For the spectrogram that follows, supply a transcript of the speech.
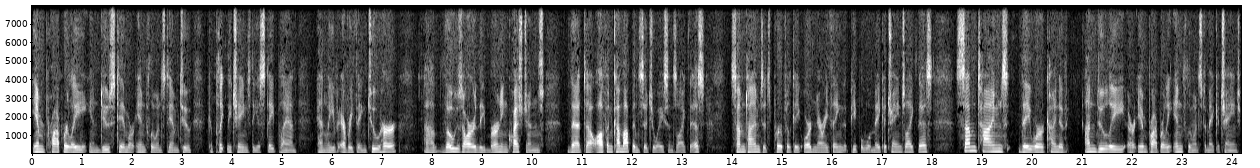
improperly induced him or influenced him to completely change the estate plan and leave everything to her? Uh, those are the burning questions that uh, often come up in situations like this. Sometimes it's perfectly ordinary thing that people will make a change like this. Sometimes they were kind of unduly or improperly influenced to make a change.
